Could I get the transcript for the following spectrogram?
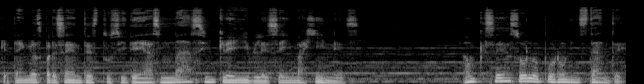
Que tengas presentes tus ideas más increíbles e imagines aunque sea solo por un instante,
